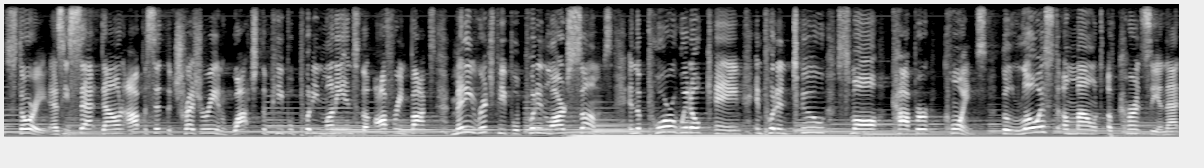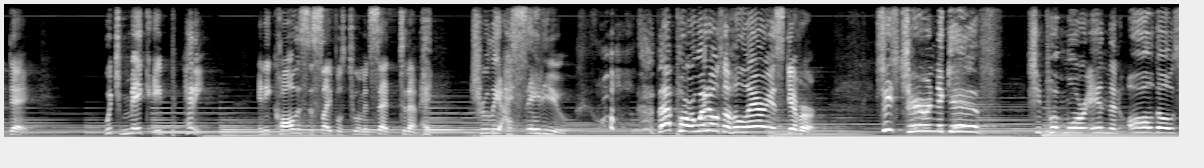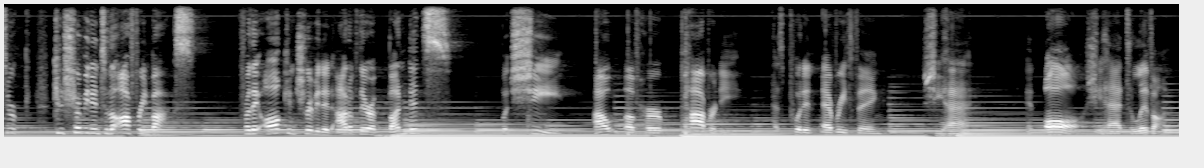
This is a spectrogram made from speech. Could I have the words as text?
story as he sat down opposite the treasury and watched the people putting money into the offering box. Many rich people put in large sums, and the poor widow came and put in two small copper coins, the lowest amount of currency in that day, which make a penny. And he called his disciples to him and said to them, Hey, truly I say to you, that poor widow's a hilarious giver. She's cheering to give. She put more in than all those who contributing to the offering box. For they all contributed out of their abundance, but she, out of her poverty, has put in everything she had and all she had to live on.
